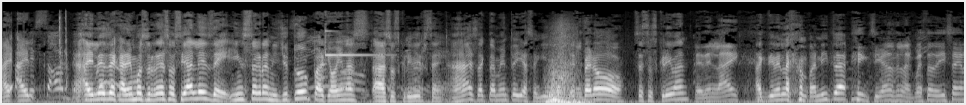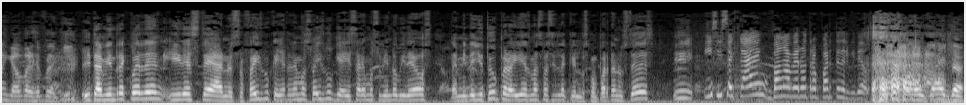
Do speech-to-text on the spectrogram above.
Ahí, pa'l ahí- desorden. ahí les dejaremos sus redes sociales de Instagram y YouTube para que vayan a, a suscribirse. Ajá, exactamente, y a seguirlas. Espero se suscriban, Le den like. activen la campanita Y síganos en la cuenta de Instagram que va a aparecer por aquí. y también recuerden ir este a nuestro Facebook, que ya tenemos Facebook y ahí estaremos subiendo videos también de YouTube, pero ahí es más fácil de que los compartan ustedes. Y Y si se caen, van a ver otra parte del video. Exacto.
